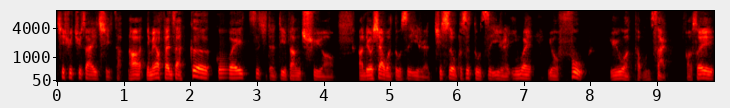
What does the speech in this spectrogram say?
继续聚在一起的，然后你们要分散，各归自己的地方去哦。啊，留下我独自一人。其实我不是独自一人，因为有父与我同在。好，所以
